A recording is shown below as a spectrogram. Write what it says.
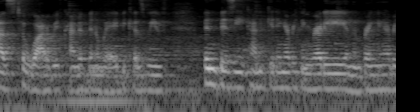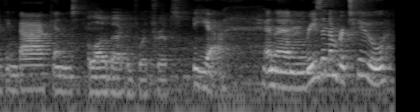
as to why we've kind of been away because we've been busy kind of getting everything ready and then bringing everything back and a lot of back and forth trips. Yeah. And then reason number two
